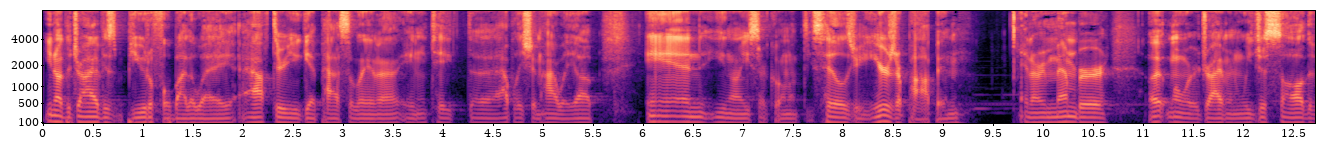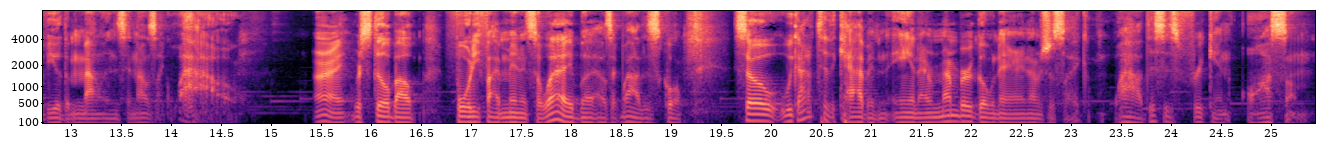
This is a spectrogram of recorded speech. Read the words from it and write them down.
you know, the drive is beautiful, by the way, after you get past Atlanta and you take the Appalachian Highway up and, you know, you start going up these hills, your ears are popping. And I remember uh, when we were driving, we just saw the view of the mountains and I was like, wow, all right, we're still about 45 minutes away, but I was like, wow, this is cool. So we got up to the cabin, and I remember going there, and I was just like, wow, this is freaking awesome.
